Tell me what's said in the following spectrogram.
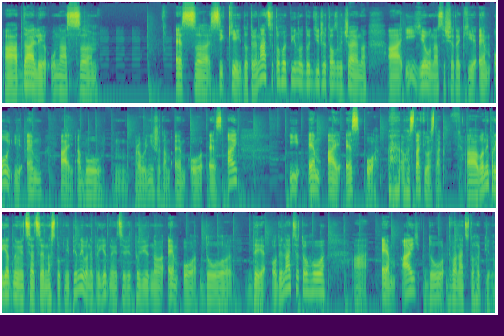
А далі у нас SCK до 13-го піну до Digital, звичайно. А, і є у нас ще такі MO і MI, або правильніше там MOSI і MISO. Ось так і ось так. А вони приєднуються, це наступні піни, вони приєднуються відповідно MO до D11, а MI до 12 піну.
